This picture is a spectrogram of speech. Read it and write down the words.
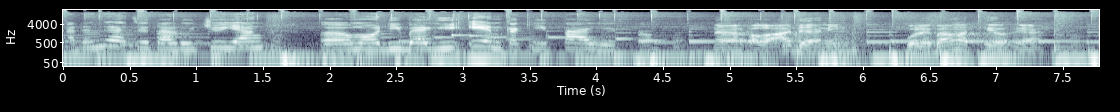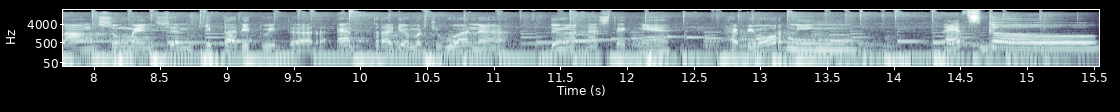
Ada nggak cerita lucu yang eh, mau dibagiin ke kita gitu? Nah, kalau ada nih, boleh banget Hil ya. Langsung mention kita di Twitter @radiomercubuana dengan hashtagnya Happy Morning. Let's go.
